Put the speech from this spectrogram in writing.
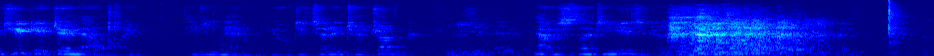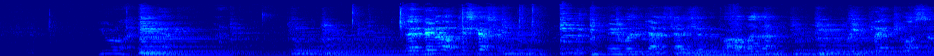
if you keep doing that all right, you know, you'll just turn into a drunk. That was 30 years ago. you all right? There's been a lot of discussion with me Willy downstairs in the bar whether we played Glossop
